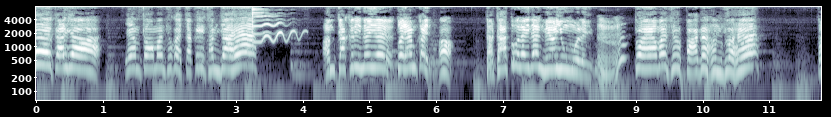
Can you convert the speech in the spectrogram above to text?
એ કાળિયા એમ તો અમન શું કે ચકરી સમજા હે? આમ ચકરી નહીં હે તો એમ કઈ. હા. ઢઢા તો લઈ દે ને મેણિયું હું લઈ દઉં. તો એમાં શું પાગલ સમજો હે? તો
